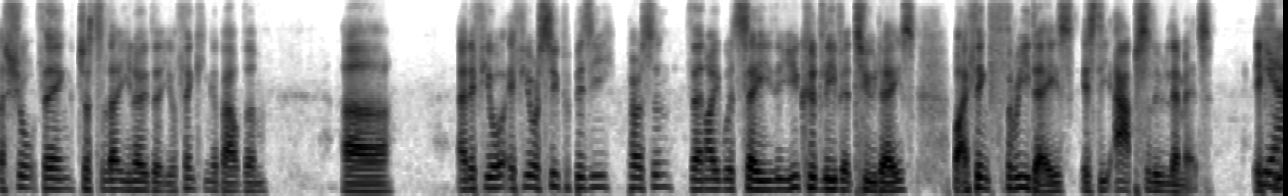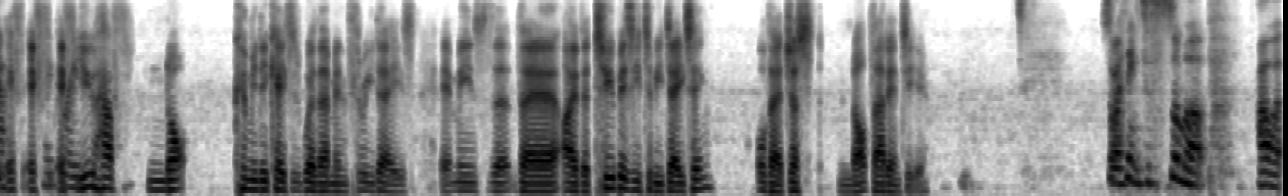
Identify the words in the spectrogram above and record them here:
a short thing, just to let you know that you're thinking about them. Uh, and if you're if you're a super busy person, then I would say that you could leave it two days. But I think three days is the absolute limit. If Yeah, you if if, if you have not communicated with them in three days, it means that they're either too busy to be dating or they're just not that into you. So I think to sum up our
